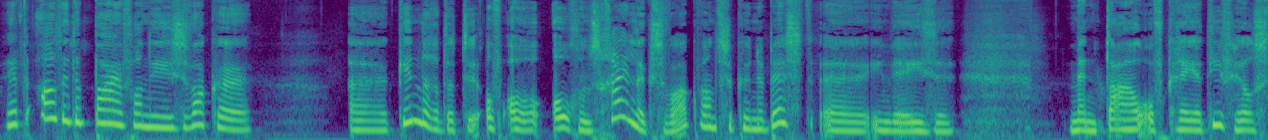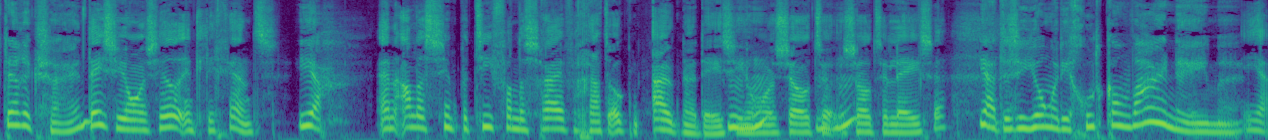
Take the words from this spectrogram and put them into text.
Je hebt altijd een paar van die zwakke eh, kinderen, dat, of ogenschijnlijk zwak... want ze kunnen best eh, in wezen mentaal of creatief heel sterk zijn. Deze jongen is heel intelligent. Ja. En alle sympathie van de schrijver gaat ook uit naar deze Mhm. jongen, zo te, Mhm. zo te lezen. Ja, het is een jongen die goed kan waarnemen. Ja.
